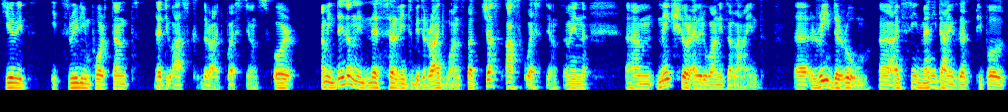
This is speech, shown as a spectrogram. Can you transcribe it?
here it's it's really important that you ask the right questions. Or I mean, they don't necessarily need to be the right ones, but just ask questions. I mean, um, make sure everyone is aligned. Uh, read the room. Uh, I've seen many times that people,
